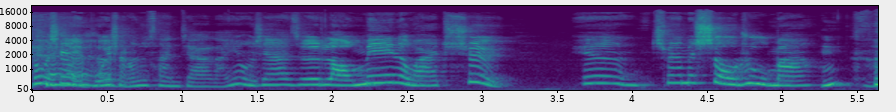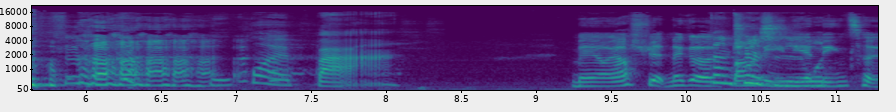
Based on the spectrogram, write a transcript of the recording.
可我现在也不会想要去参加了，因为我现在就是老妹了，我还去，因为去那边受辱吗？嗯，不会吧。没有要选那个但确实年龄层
